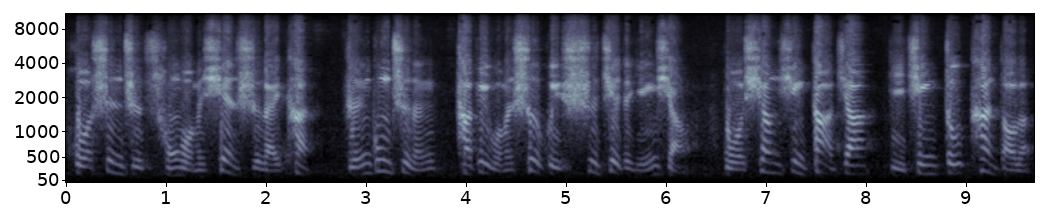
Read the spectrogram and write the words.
或甚至从我们现实来看，人工智能它对我们社会世界的影响，我相信大家已经都看到了。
